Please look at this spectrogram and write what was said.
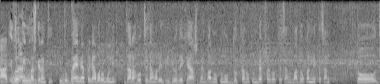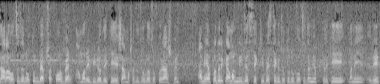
আচ্ছা। এগুলো মাস গ্যারান্টি কিন্তু ভাই আমি আপনাকে আবারও বলি যারা হচ্ছে যে আমার এই ভিডিও দেখে আসবেন বা নতুন উদ্যোক্তা নতুন ব্যবসা করতে চান বা দোকান নিতে চান তো যারা হচ্ছে যে নতুন ব্যবসা করবেন আমার এই ভিডিও দেখে এসে আমার সাথে যোগাযোগ করে আসবেন। আমি আপনাদেরকে আমার নিজের সেক্রিফাইস থেকে যতটুকু হচ্ছে যে আমি আপনাদেরকে মানে রেট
